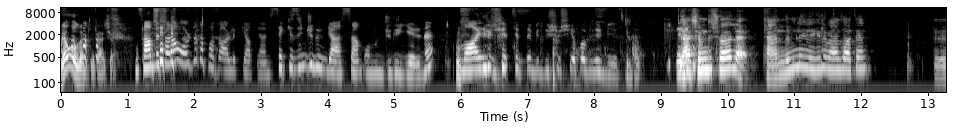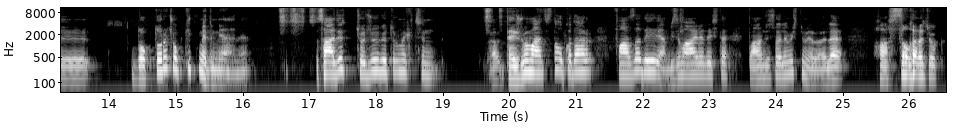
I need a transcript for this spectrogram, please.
Ne olabilir acaba? Sen mesela orada da pazarlık yap yani. 8. gün gelsem 10. gün yerine muayene ücretinde bir düşüş yapabilir miyiz gibi. Ya mi? şimdi şöyle kendimle ilgili ben zaten e, doktora çok gitmedim yani. Sadece çocuğu götürmek için tecrübe mühendisliğinde o kadar fazla değil yani. Bizim ailede işte daha önce söylemiştim ya böyle hastalara çok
